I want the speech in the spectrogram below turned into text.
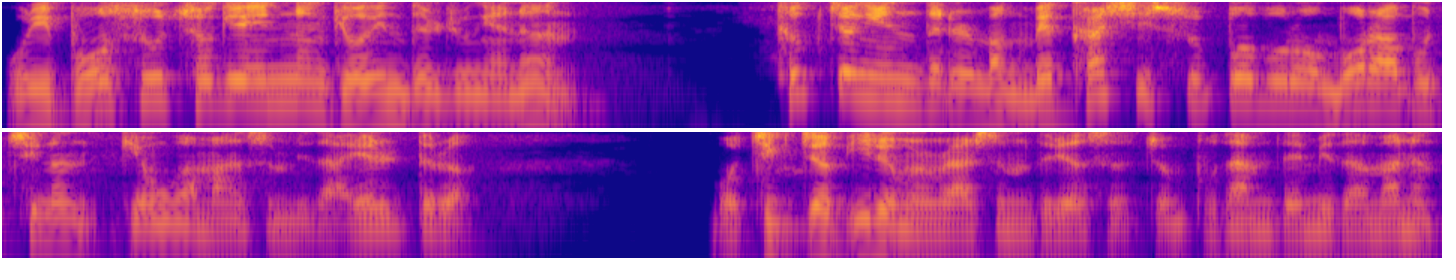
우리 보수 쪽에 있는 교인들 중에는 특정인들을 막 메카시 수법으로 몰아붙이는 경우가 많습니다. 예를 들어 뭐 직접 이름을 말씀드려서 좀 부담됩니다만은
